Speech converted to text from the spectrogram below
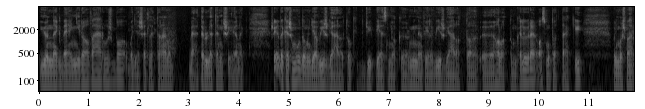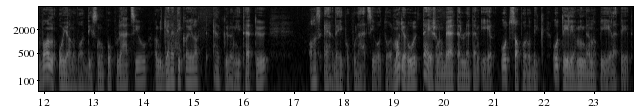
jönnek be ennyire a városba, vagy esetleg talán a belterületen is élnek. És érdekes módon ugye a vizsgálatok, GPS nyakör, mindenféle vizsgálattal haladtunk előre, azt mutatták ki, hogy most már van olyan vaddisznó populáció, ami genetikailag elkülöníthető az erdei populációtól. Magyarul teljesen a belterületen él, ott szaporodik, ott éli a mindennapi életét.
